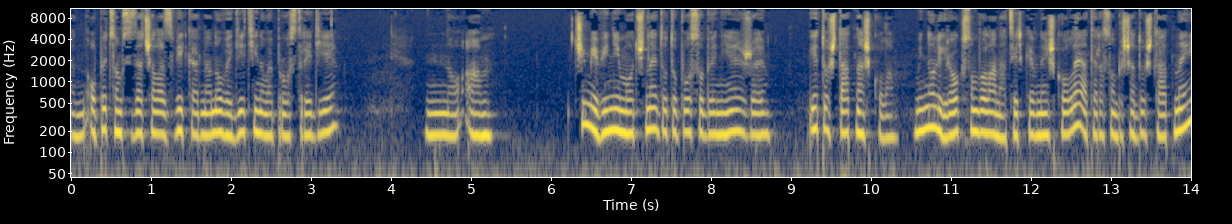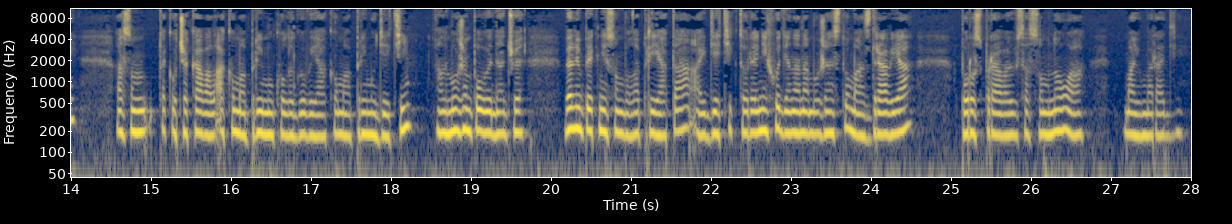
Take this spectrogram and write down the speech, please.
Opäť som si začala zvykať na nové deti, nové prostredie. No a čím je vynimočné toto pôsobenie, že je to štátna škola. Minulý rok som bola na cirkevnej škole a teraz som prišla do štátnej a som tak očakávala, ako ma príjmu kolegovia, ako ma príjmu deti. Ale môžem povedať, že veľmi pekne som bola prijatá. Aj deti, ktoré nechodia na náboženstvo, má zdravia, porozprávajú sa so mnou a majú ma radi.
